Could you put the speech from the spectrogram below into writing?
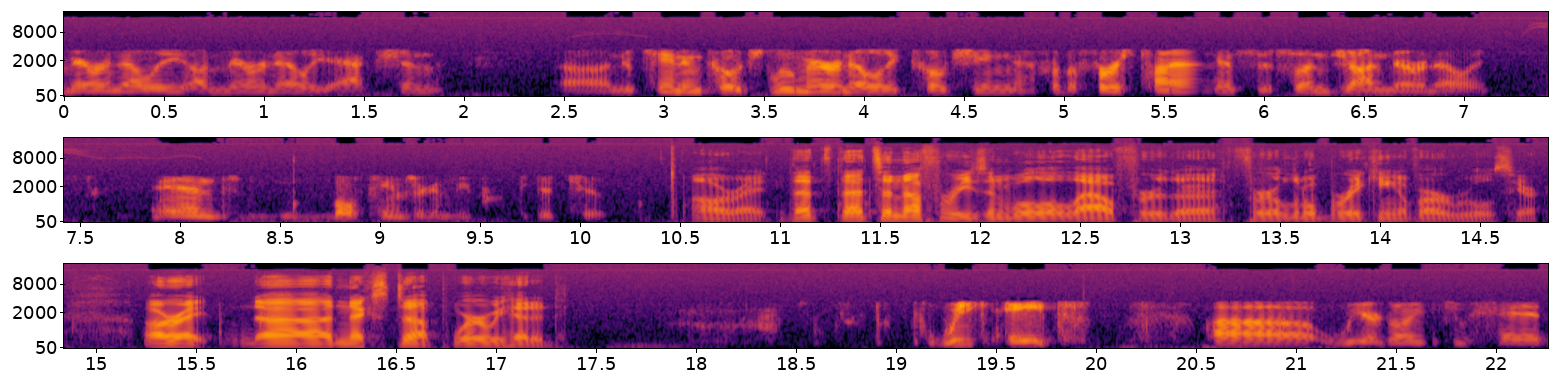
Marinelli on Marinelli action. Uh, New Canaan coach Lou Marinelli coaching for the first time against his son John Marinelli, and both teams are going to be pretty good too. All right, that's that's enough reason. We'll allow for the for a little breaking of our rules here. All right, uh, next up, where are we headed? Week eight, uh, we are going to head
